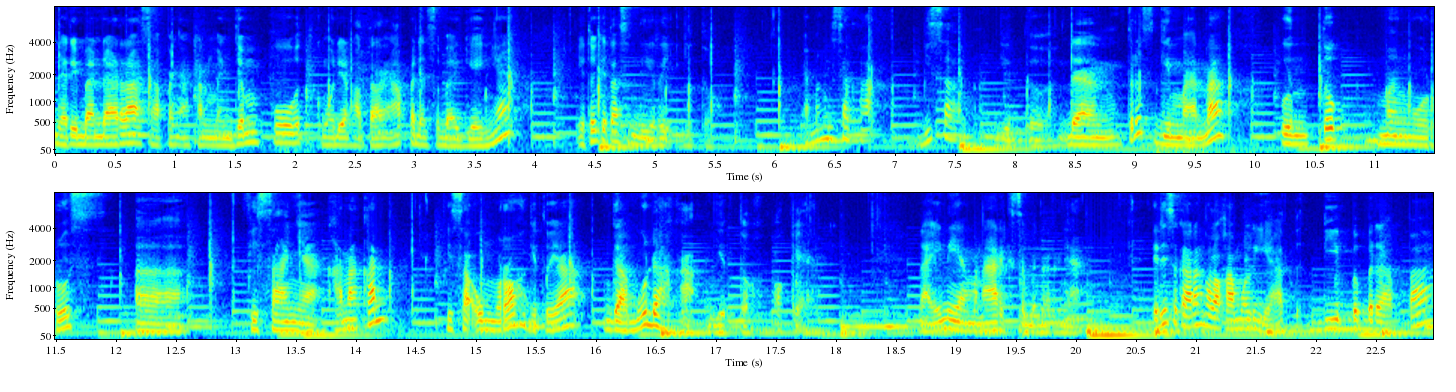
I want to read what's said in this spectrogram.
dari bandara siapa yang akan menjemput kemudian hotel yang apa dan sebagainya itu kita sendiri gitu. Emang bisa kak? Bisa gitu. Dan terus gimana untuk mengurus uh, visanya karena kan visa umroh gitu ya nggak mudah kak gitu. Oke. Nah ini yang menarik sebenarnya. Jadi sekarang kalau kamu lihat di beberapa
